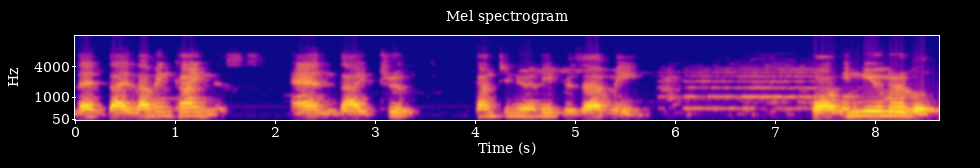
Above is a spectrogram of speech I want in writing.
let thy loving kindness and thy truth continually preserve me. For innumerable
